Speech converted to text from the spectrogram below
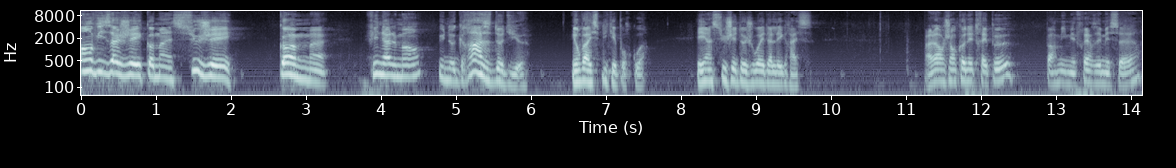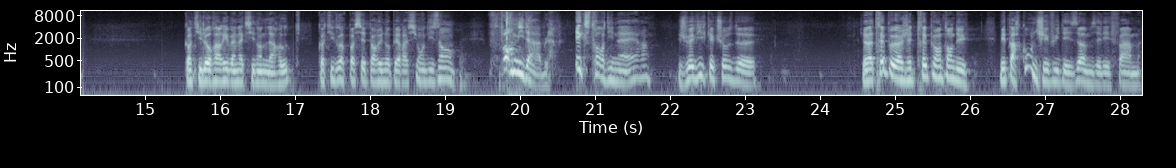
envisagé comme un sujet, comme finalement une grâce de Dieu. Et on va expliquer pourquoi. Et un sujet de joie et d'allégresse. Alors j'en connais très peu parmi mes frères et mes sœurs. Quand il leur arrive un accident de la route, quand ils doivent passer par une opération en disant formidable, extraordinaire, je vais vivre quelque chose de. Il y en a très peu, hein, j'ai très peu entendu. Mais par contre, j'ai vu des hommes et des femmes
